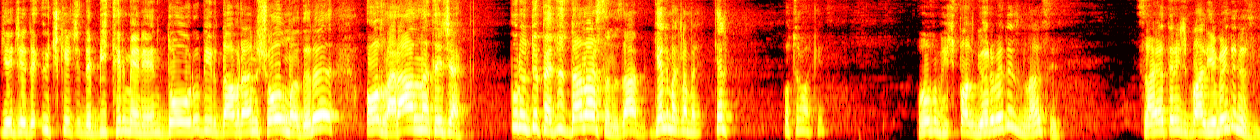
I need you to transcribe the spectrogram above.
gecede, üç gecede bitirmenin doğru bir davranış olmadığını onlara anlatacak. Bunu düpedüz dalarsınız abi. Gelin bakalım. Gel. Otur bakayım. Oğlum hiç bal görmediniz mi lan siz? Siz hayatında hiç bal yemediniz mi?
